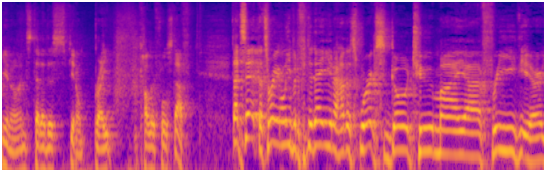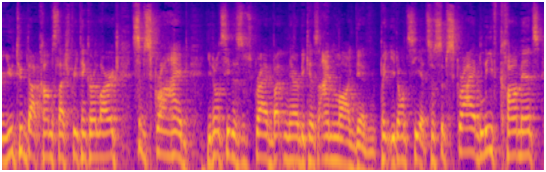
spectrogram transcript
you know, instead of this, you know, bright, colorful stuff. That's it. That's where I'm going to leave it for today. You know how this works. Go to my uh, free uh, youtube.com slash freethinker large. Subscribe. You don't see the subscribe button there because I'm logged in, but you don't see it. So subscribe, leave comments,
